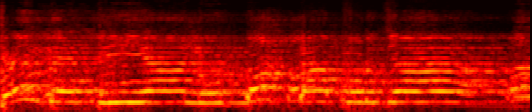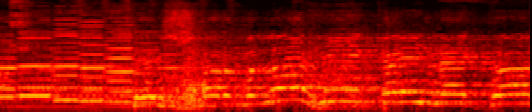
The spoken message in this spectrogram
ਕਹਿੰਦੇ ਧੀਆਂ ਨੂੰ ਟੋਟਾ ਪੁਰਜਾ ਤੇ ਸ਼ਰਮ ਲਾਹੀ ਕਈ ਨੈਕਾਂ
